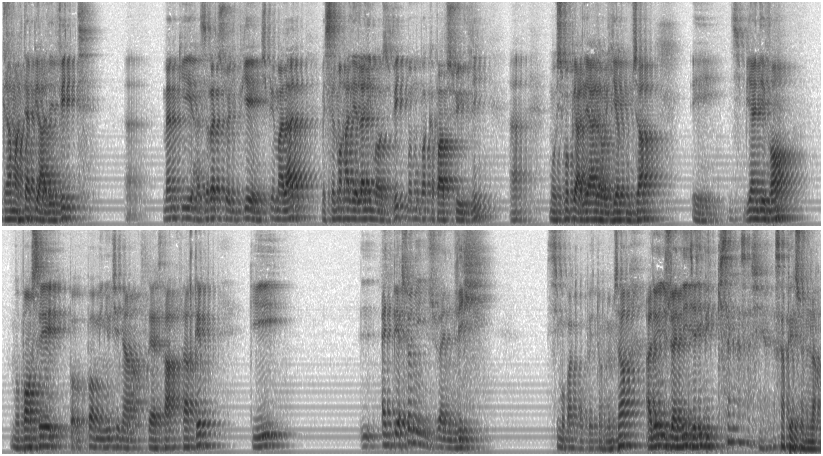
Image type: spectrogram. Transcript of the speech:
grand matin, puis aller vite. Même qui Hazrat sur le pied, un petit peu malade, mais seulement aller là, il marche vite, moi, je ne suis pas capable de suivre. Moi aussi, je peux aller à l'orient comme ça, et bien devant, je pour une minute, il y a un frère Fakib, qui, une personne, il joue un lit si trompe pas, même ça. Alors, ils ont dit, dit, qui ça, ça, ça personne-là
